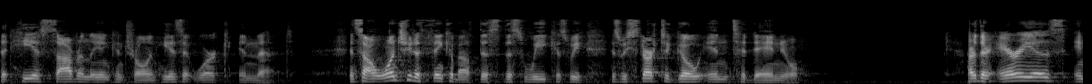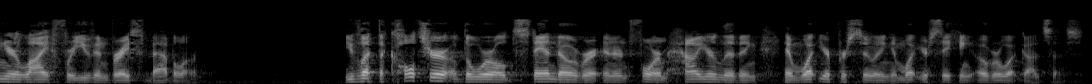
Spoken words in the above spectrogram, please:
That He is sovereignly in control and He is at work in that. And so I want you to think about this this week as we, as we start to go into Daniel. Are there areas in your life where you've embraced Babylon? You've let the culture of the world stand over and inform how you're living and what you're pursuing and what you're seeking over what God says.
